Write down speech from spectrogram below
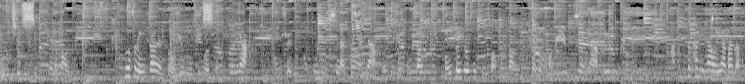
国，促进彼此间的贸易。穆斯林商人走陆路经过中中亚，从水路从印度、西南、东南亚和中国通商，从非洲进行广泛贸易，获得黄金、象牙、威利和美玉。斯堪的纳维亚半岛上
